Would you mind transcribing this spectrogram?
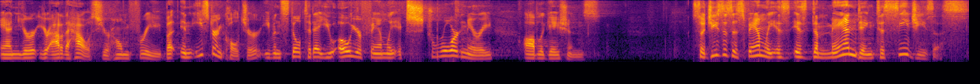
and you're, you're out of the house, you're home free. But in Eastern culture, even still today, you owe your family extraordinary obligations. So Jesus' family is, is demanding to see Jesus.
